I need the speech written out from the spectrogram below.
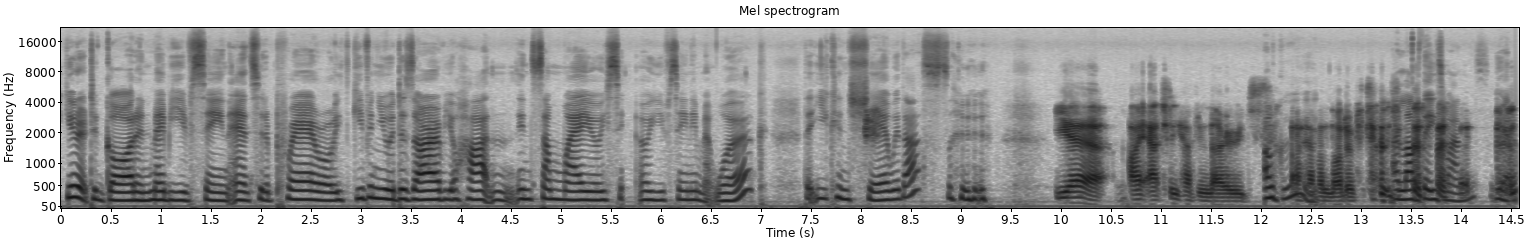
you given it to God and maybe you've seen answered a prayer or he's given you a desire of your heart in, in some way or, or you've seen him at work that you can share with us? Yeah I actually have loads. Oh good. I have a lot of I love these ones. Yeah.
